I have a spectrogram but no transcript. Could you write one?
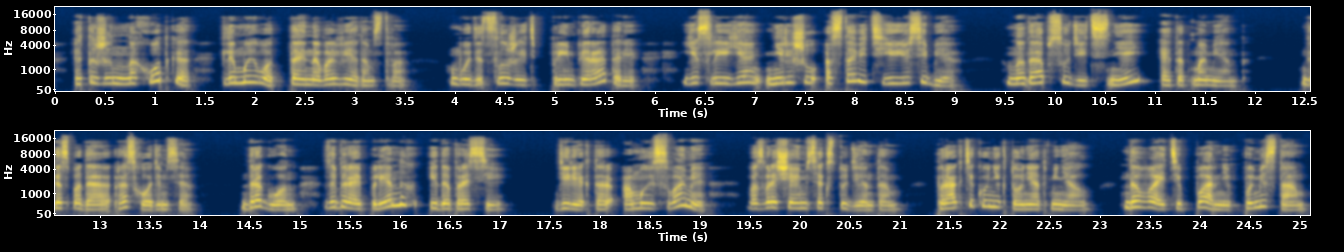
– это же находка для моего тайного ведомства. Будет служить при императоре, если я не решу оставить ее себе. Надо обсудить с ней этот момент. Господа, расходимся. Драгон, забирай пленных и допроси. Директор, а мы с вами возвращаемся к студентам. Практику никто не отменял. Давайте, парни, по местам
